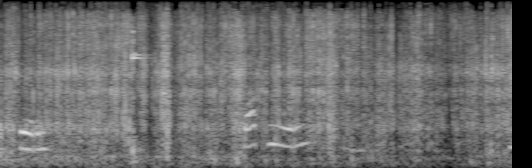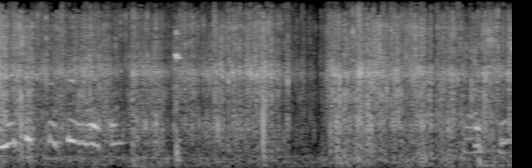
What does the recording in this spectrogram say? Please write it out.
Açıyorum. Bakmıyorum. Ne çıktı siz bakın. Açayım.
